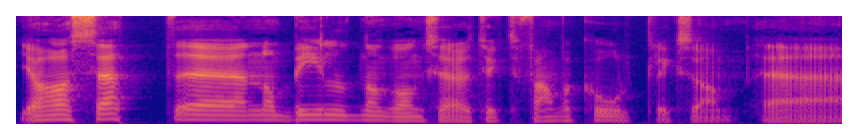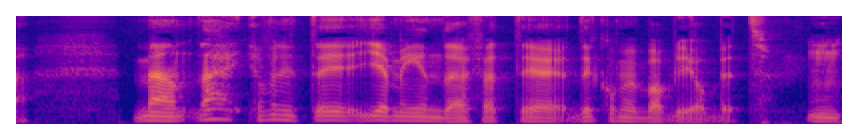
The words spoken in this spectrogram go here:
Jag har sett eh, någon bild någon gång så jag tyckte fan vad coolt liksom. Eh, men nej, jag vill inte ge mig in där för att det, det kommer bara bli jobbigt. Mm.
